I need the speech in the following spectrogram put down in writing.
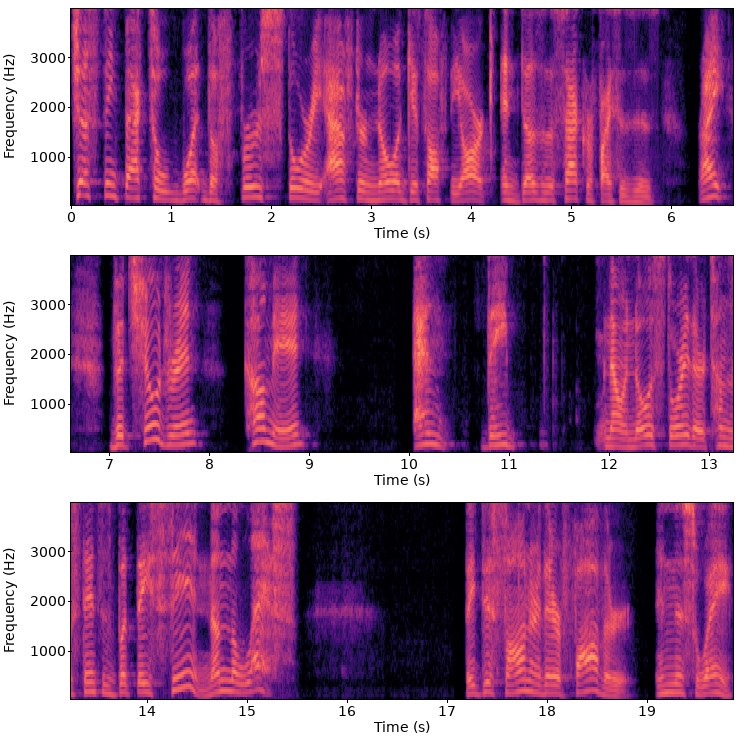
Just think back to what the first story after Noah gets off the ark and does the sacrifices is, right? The children come in and they, now in Noah's story, there are tons of stances, but they sin nonetheless. They dishonor their father in this way.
